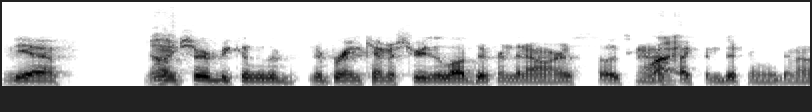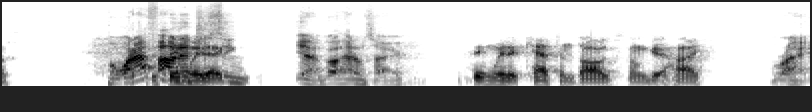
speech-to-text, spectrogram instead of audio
Yeah. And I'm sure because of the, their brain chemistry is a lot different than ours, so it's gonna affect them differently than us. But what I The found way that- yeah, go ahead. I'm sorry. Same way that cats and dogs don't get high. Right.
